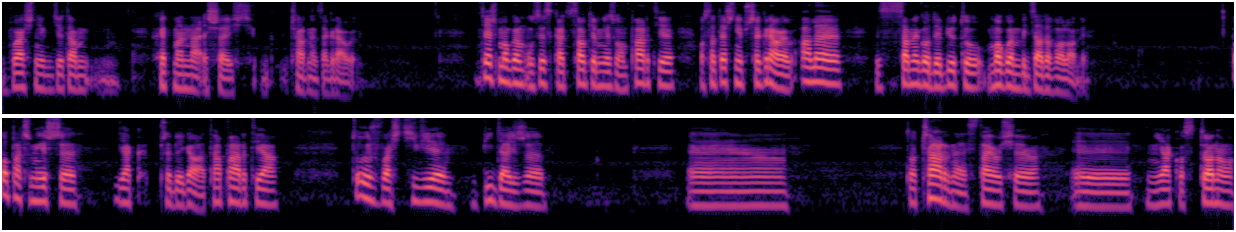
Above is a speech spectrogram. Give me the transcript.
właśnie gdzie tam Hetman na E6 czarne zagrały. Też mogłem uzyskać całkiem niezłą partię. Ostatecznie przegrałem, ale z samego debiutu mogłem być zadowolony. Popatrzmy jeszcze, jak przebiegała ta partia. Tu już właściwie widać, że e, to czarne stają się e, niejako stroną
